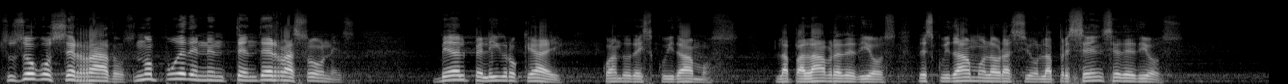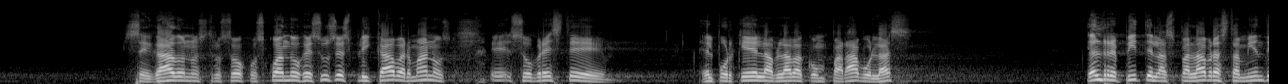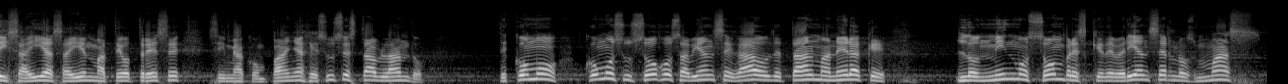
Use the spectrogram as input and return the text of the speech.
Sus ojos cerrados, no pueden entender razones. Vea el peligro que hay cuando descuidamos la palabra de Dios, descuidamos la oración, la presencia de Dios. Cegado nuestros ojos. Cuando Jesús explicaba, hermanos, eh, sobre este, el por qué él hablaba con parábolas, él repite las palabras también de Isaías ahí en Mateo 13, si me acompaña. Jesús está hablando de cómo, cómo sus ojos habían cegado de tal manera que los mismos hombres que deberían ser los más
